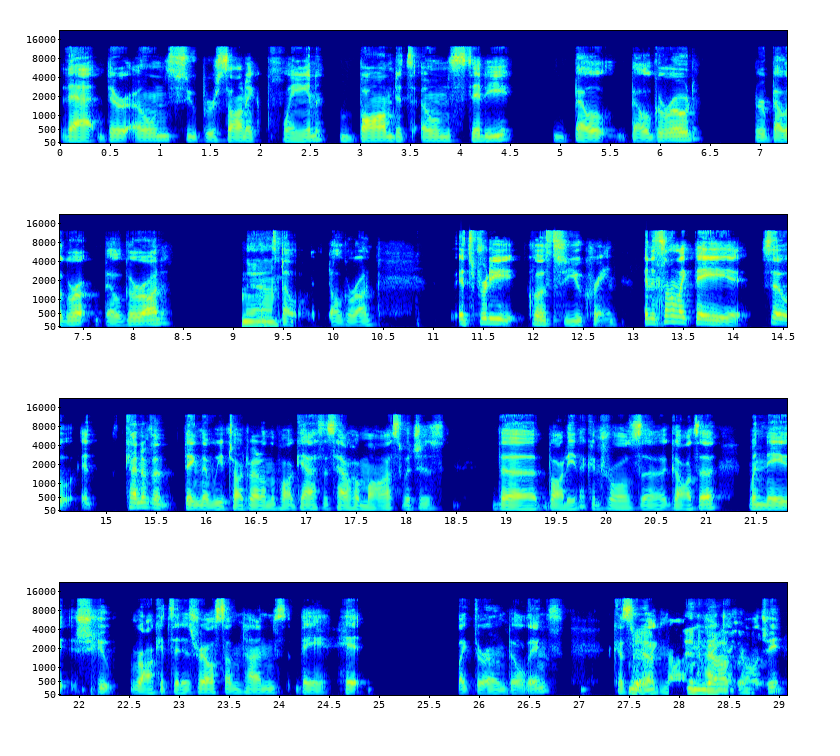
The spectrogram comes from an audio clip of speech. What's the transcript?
that their own supersonic plane bombed its own city, Bel Belgorod or Belgorod Belgorod. Yeah. It's Bel Belgorod. It's pretty close to Ukraine. And it's not like they so it kind of a thing that we've talked about on the podcast is how Hamas, which is the body that controls uh, Gaza, when they shoot rockets at Israel, sometimes they hit like their own buildings because they're Yeah, like not in high Gaza. technology.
